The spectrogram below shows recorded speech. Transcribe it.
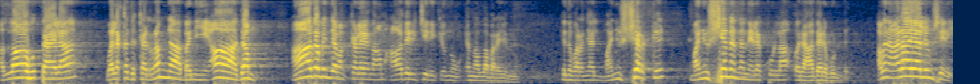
അള്ളാഹു താല വലക്കത് കറംന ബനി ആദം ആദമിന്റെ മക്കളെ നാം ആദരിച്ചിരിക്കുന്നു എന്നുള്ള പറയുന്നു. എന്ന് പറഞ്ഞാൽ മനുഷ്യർക്ക് മനുഷ്യൻ എന്ന നിലക്കുള്ള ഒരാദരവുണ്ട്. അവൻ ആരായാലും ശരി.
